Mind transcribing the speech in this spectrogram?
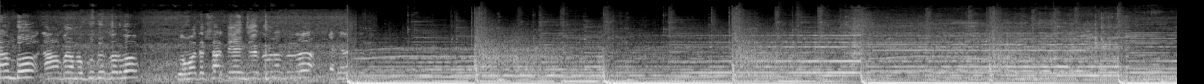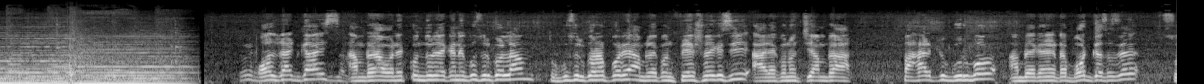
নামবো। আমরা করব। সাথে গাইস আমরা অনেকক্ষণ ধরে এখানে গোসল করলাম। তো গোসল করার পরে আমরা এখন ফ্রেশ হয়ে গেছি। আর এখন হচ্ছে আমরা পাহাড় একটু ঘুরবো। আমরা এখানে একটা বট গাছ আছে সো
